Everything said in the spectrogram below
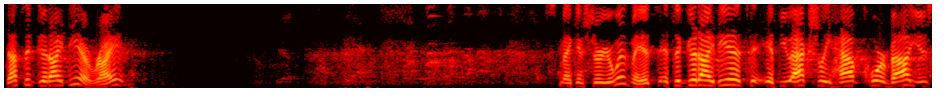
that's a good idea, right? Just making sure you're with me. It's, it's a good idea to, if you actually have core values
